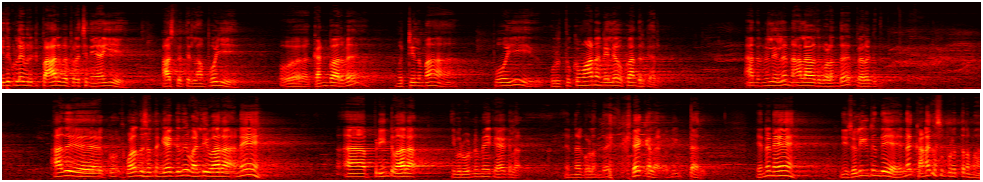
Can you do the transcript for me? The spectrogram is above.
இதுக்குள்ளே இவருக்கு பார்வை பிரச்சனையாகி ஆஸ்பத்திரிலாம் போய் கண் பார்வை முற்றிலுமாக போய் ஒரு துக்கமான நிலையில் உட்காந்துருக்காரு அந்த நிலையில் நாலாவது குழந்தை பிறகுது. அது கு- குழந்தை சத்தம் கேட்குது வள்ளி வாரா அண்ணே! அப்படின்ட்டு வாரா. இவர் ஒன்றுமே கேட்கல என்ன குழந்தை? கேட்கல அப்படி என்னண்ணே நீ சொல்லிக்கிட்டு இருந்தே என்ன கனக சுப்புரத்தனமா?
